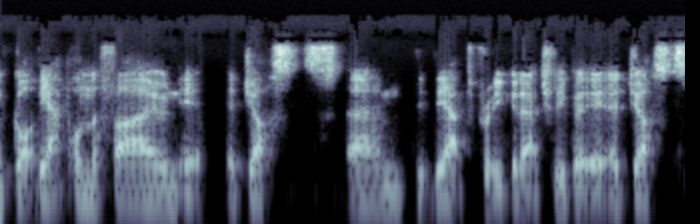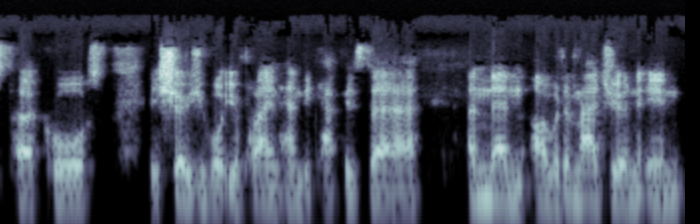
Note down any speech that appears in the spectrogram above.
we've got the app on the phone. It adjusts. Um, the, the app's pretty good actually, but it adjusts per course it shows you what your playing handicap is there. And then I would imagine in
